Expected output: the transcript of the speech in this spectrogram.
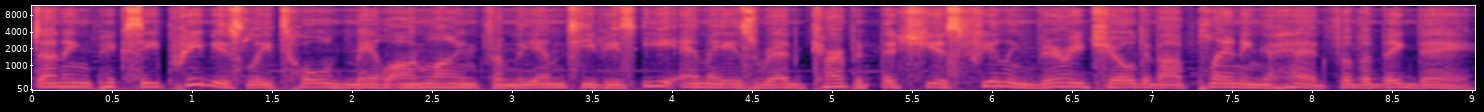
Stunning Pixie previously told Mail Online from the MTV's EMA's red carpet that she is feeling very chilled about planning ahead for the big day.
